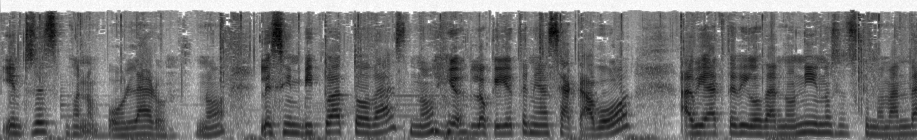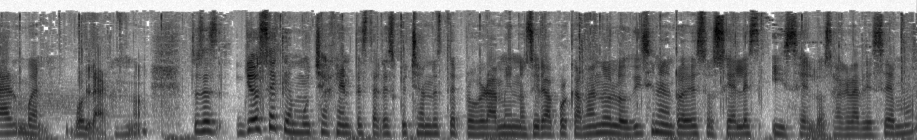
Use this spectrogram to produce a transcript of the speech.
Y entonces, bueno, volaron, ¿no? Les invitó a todas, ¿no? Yo, lo que yo tenía se acabó. Había, te digo, danoninos, esos que me mandaron, bueno, volaron, ¿no? Entonces, yo sé que mucha gente estará escuchando este programa y nos dirá, porque además nos lo dicen en redes sociales y se los agradecemos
